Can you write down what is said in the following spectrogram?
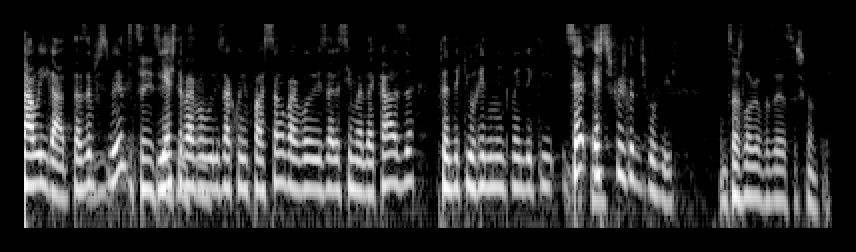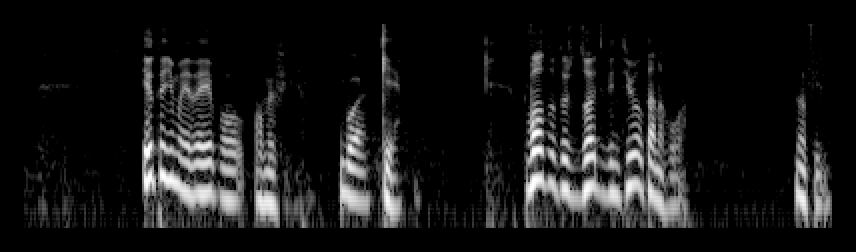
está ligado, estás a perceber? Sim, sim, e esta sim, vai valorizar com a inflação, vai valorizar acima da casa, portanto aqui o rendimento vem daqui. Sério, estas foram as contas que eu fiz. Começaste logo a fazer essas contas. Eu tenho uma ideia para o, para o meu filho. Boa. Por volta dos 18, 21, ele está na rua. Meu filho.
